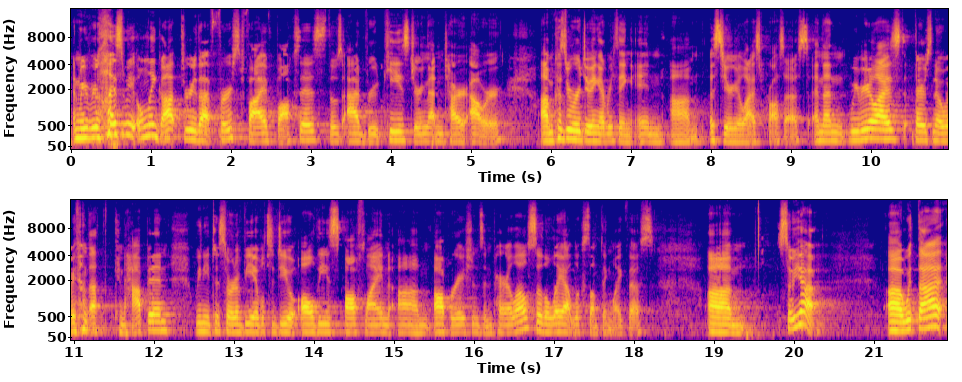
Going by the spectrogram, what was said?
And we realized we only got through that first five boxes, those add root keys, during that entire hour because um, we were doing everything in um, a serialized process. And then we realized there's no way that that can happen. We need to sort of be able to do all these offline um, operations in parallel. So the layout looks something like this. Um, so yeah, uh, with that,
